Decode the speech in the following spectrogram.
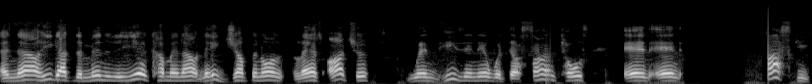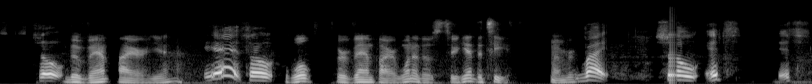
and now he got the men of the year coming out, and they jumping on Lance Archer when he's in there with Dos Santos and and Oski. So The vampire, yeah. yeah, so Wolf or vampire, one of those two. He had the teeth, remember? right. So it's it's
